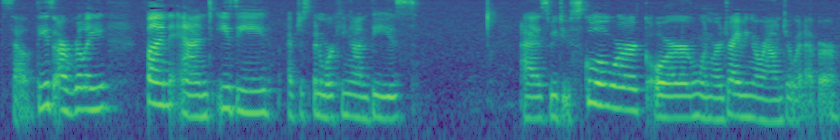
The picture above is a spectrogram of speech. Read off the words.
So these are really fun and easy. I've just been working on these as we do schoolwork or when we're driving around or whatever.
